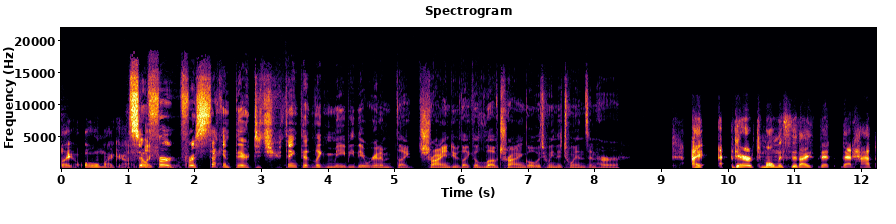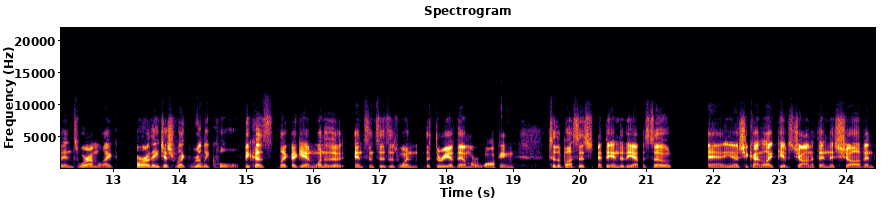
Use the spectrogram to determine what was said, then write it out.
like oh my god So like, for for a second there, did you think that like maybe they were gonna like try and do like a love triangle between the twins and her? I there are moments that I that that happens where I'm like, or are they just like really cool? Because like again, one of the instances is when the three of them are walking to the buses at the end of the episode, and you know she kind of like gives Jonathan this shove, and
